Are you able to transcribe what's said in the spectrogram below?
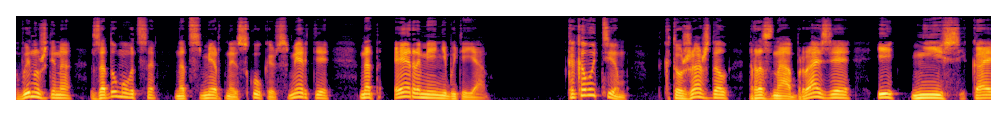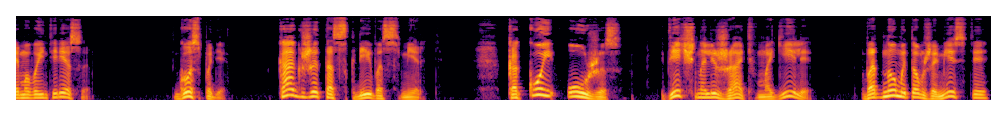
вынуждена задумываться над смертной скукой в смерти, над эрами небытия. Каково тем, кто жаждал разнообразия и неиссякаемого интереса? Господи, как же тосклива смерть! Какой ужас вечно лежать в могиле в одном и том же месте,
